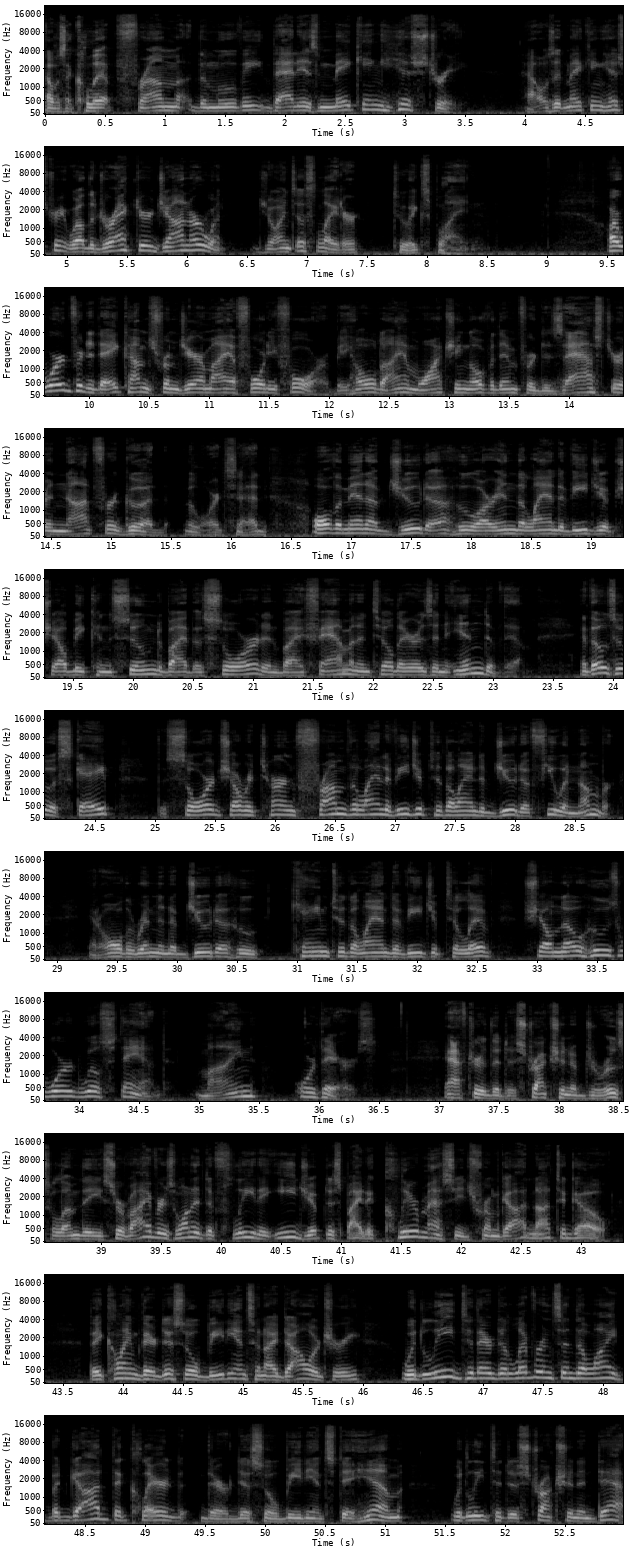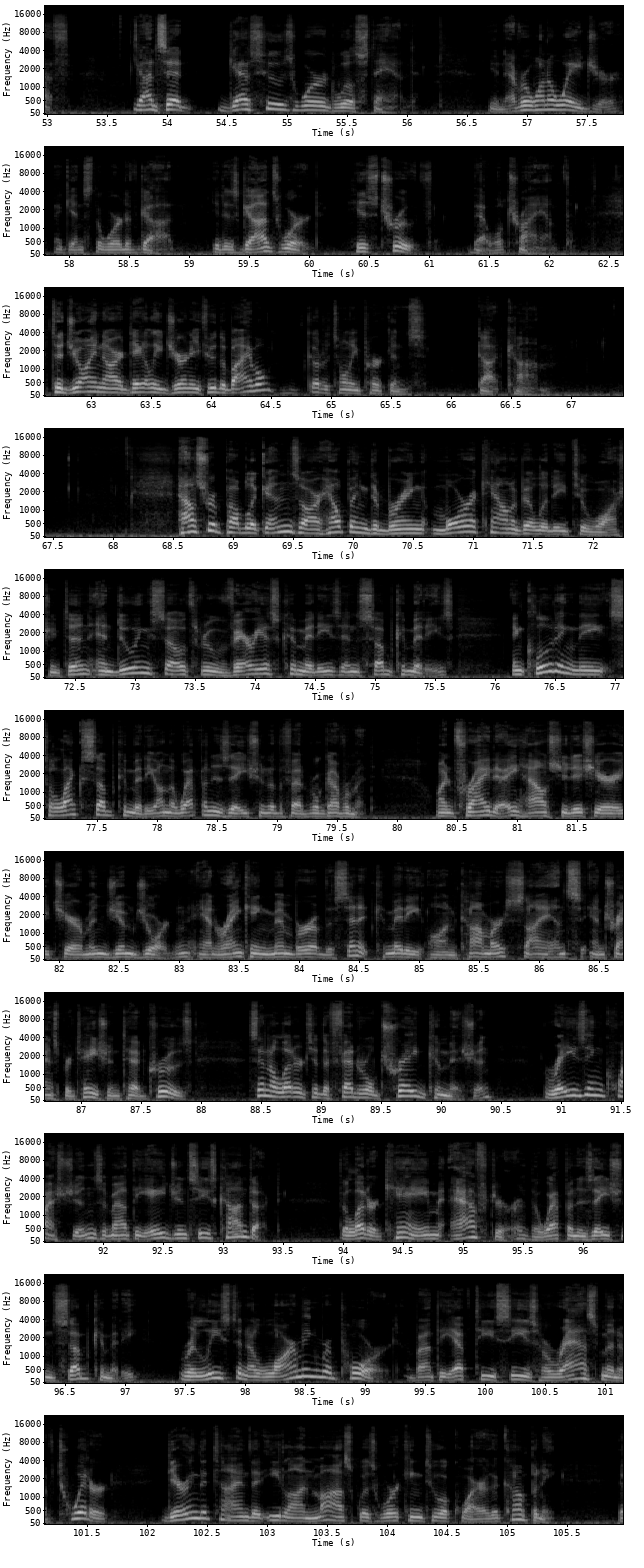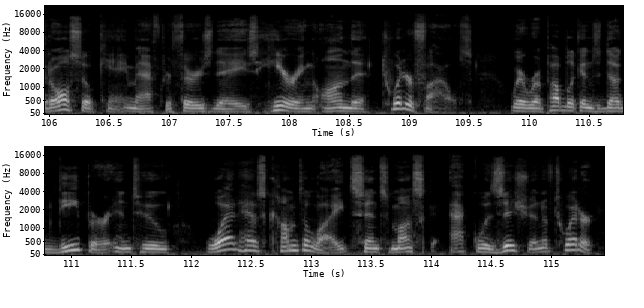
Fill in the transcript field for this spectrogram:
That was a clip from the movie that is making history. How is it making history? Well, the director, Jon Irwin, joins us later to explain. Our word for today comes from Jeremiah 44. Behold, I am watching over them for disaster and not for good, the Lord said. All the men of Judah who are in the land of Egypt shall be consumed by the sword and by famine until there is an end of them. And those who escape, the sword shall return from the land of Egypt to the land of Judah, few in number. And all the remnant of Judah who came to the land of Egypt to live shall know whose word will stand, mine or theirs. After the destruction of Jerusalem, the survivors wanted to flee to Egypt despite a clear message from God not to go. They claimed their disobedience and idolatry would lead to their deliverance and delight, but God declared their disobedience to Him would lead to destruction and death. God said, Guess whose word will stand? You never want to wager against the word of God. It is God's word, His truth, that will triumph. To join our daily journey through the Bible, go to TonyPerkins.com. House Republicans are helping to bring more accountability to Washington and doing so through various committees and subcommittees, including the Select Subcommittee on the Weaponization of the Federal Government. On Friday, House Judiciary Chairman Jim Jordan and ranking member of the Senate Committee on Commerce, Science, and Transportation, Ted Cruz, sent a letter to the Federal Trade Commission raising questions about the agency's conduct. The letter came after the Weaponization Subcommittee released an alarming report about the FTC's harassment of Twitter during the time that Elon Musk was working to acquire the company. It also came after Thursday's hearing on the Twitter files, where Republicans dug deeper into what has come to light since Musk's acquisition of Twitter.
